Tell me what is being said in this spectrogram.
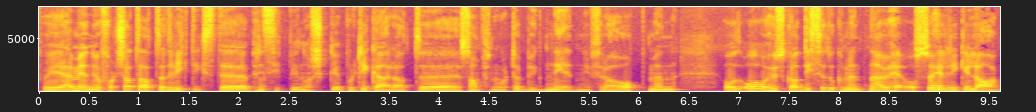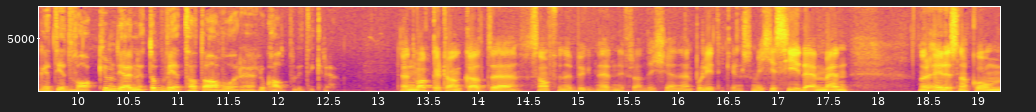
For Jeg mener jo fortsatt at det viktigste prinsippet i norsk politikk er at uh, samfunnet vårt er bygd nedenifra og opp. Men, og, og, husk at disse dokumentene er jo også heller ikke laget i et vakuum. De er nettopp vedtatt av våre lokalpolitikere. Det er en vakker tanke at uh, samfunnet er bygd nedenifra. Det er ikke den politikeren som ikke sier det. men når Høyre snakker om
